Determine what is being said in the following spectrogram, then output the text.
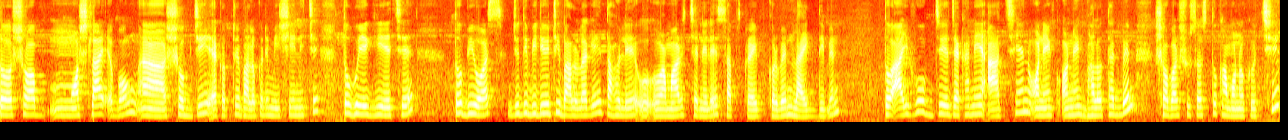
তো সব মশলা এবং সবজি একত্রে ভালো করে মিশিয়ে নিচ্ছে। তো হয়ে গিয়েছে। তো ভিউয়ার্স যদি ভিডিওটি ভালো লাগে, তাহলে আমার চ্যানেলে সাবস্ক্রাইব করবেন লাইক দিবেন। তো আই হোপ যে যেখানে আছেন, অনেক অনেক ভালো থাকবেন, সবার সুস্বাস্থ্য কামনা করছি।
